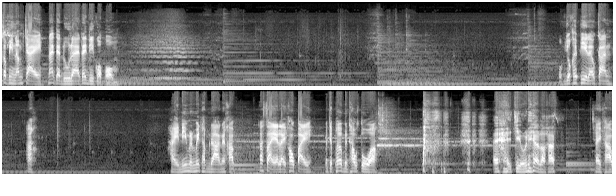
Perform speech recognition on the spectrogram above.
ก็มีน้ำใจน่าจะดูแลได้ดีกว่าผม ผมยกให้พี่แล้วกัน อะไหนี้มันไม่ธรรมดานะครับ ถ้าใส่อะไรเข้าไป มันจะเพิ่มเป็นเท่าตัว ไอ้ไฮจิ๋วเนี่ยเหรอครับ ใช่ครับ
